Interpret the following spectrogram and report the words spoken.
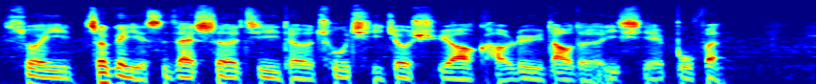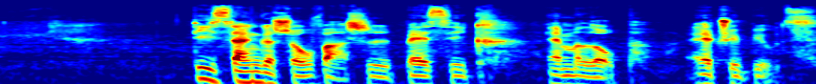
所以这个也是在设计的初期就需要考虑到的一些部分。第三个手法是 Basic Envelope Attributes，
